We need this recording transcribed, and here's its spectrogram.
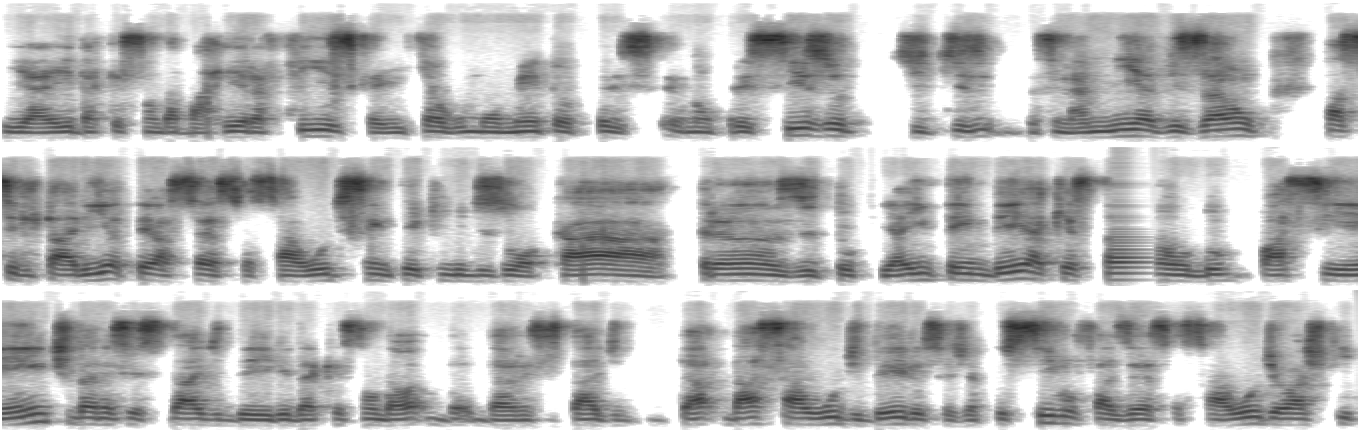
e aí da questão da barreira física, e que em algum momento eu, eu não preciso, de, de, assim, na minha visão, facilitaria ter acesso à saúde sem ter que me deslocar, trânsito, e aí entender a questão do paciente, da necessidade dele, da questão da, da necessidade da, da saúde dele, ou seja, é possível fazer essa saúde, eu acho que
